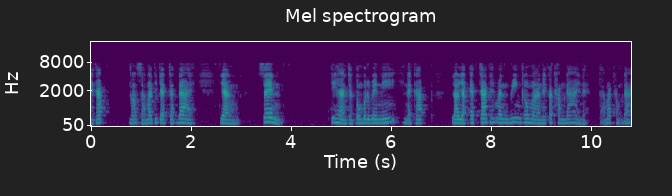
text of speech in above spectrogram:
นะครับเนาะสามารถที่จะจัดได้ อย่างเส้นที่ห่างจากตรงบริเวณนี้นะครับ เราอยากแอดจัดให้มันวิ่งเข้ามาเนี่ยก็ทำได้นะ สามารถทำได้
